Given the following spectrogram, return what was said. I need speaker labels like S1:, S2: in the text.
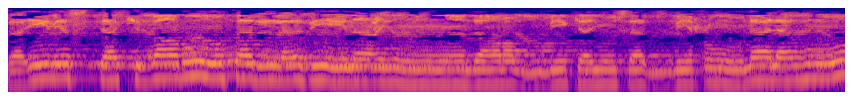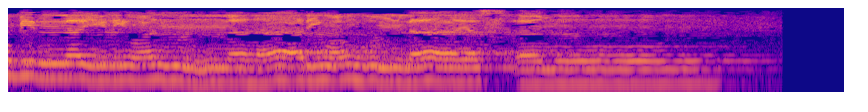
S1: فإن استكبروا فالذين عند ربك يسبحون له بالليل والنهار يسبحون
